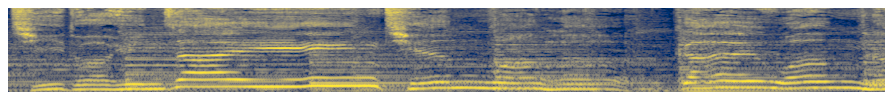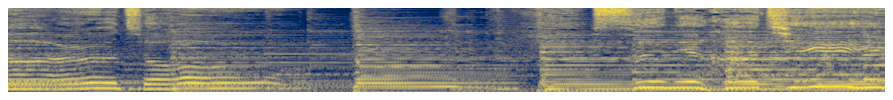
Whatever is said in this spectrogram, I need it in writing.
几朵云在阴天，忘了该往哪儿走。思念和寂寞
